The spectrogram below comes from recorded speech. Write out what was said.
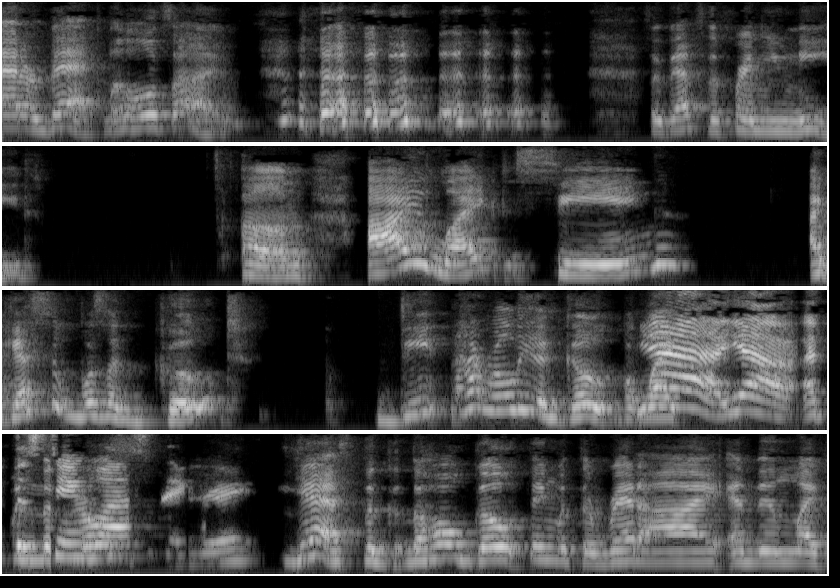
at her back the whole time. so that's the friend you need. Um, I liked seeing, I guess it was a goat. De- not really a goat, but like Yeah, yeah. At the stained glass thing, right? yes, the the whole goat thing with the red eye, and then like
